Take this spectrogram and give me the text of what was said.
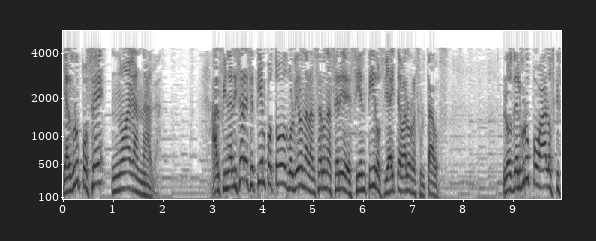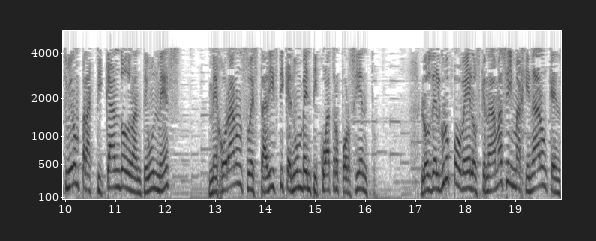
Y al grupo C no haga nada. Al finalizar ese tiempo todos volvieron a lanzar una serie de 100 tiros y ahí te van los resultados. Los del grupo A, los que estuvieron practicando durante un mes, mejoraron su estadística en un 24%. Los del grupo B, los que nada más se imaginaron que,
